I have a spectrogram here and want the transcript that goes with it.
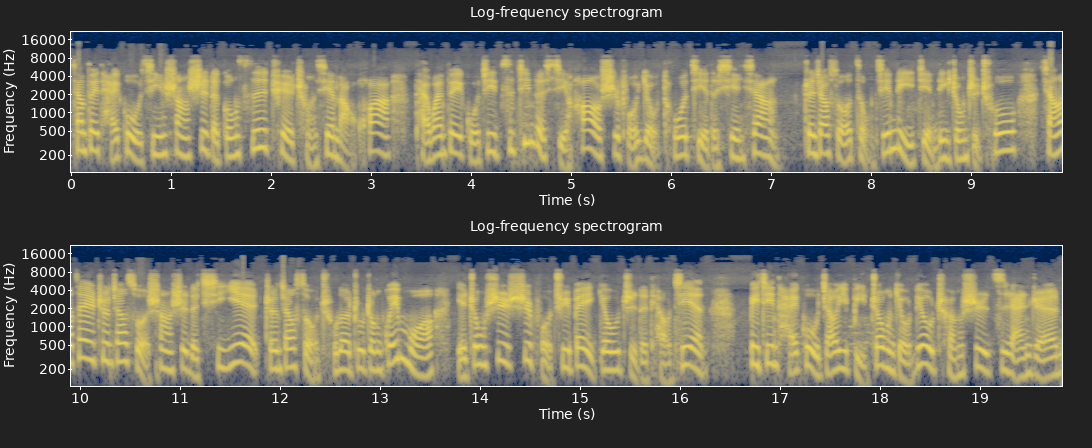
相对台股新上市的公司却呈现老化，台湾对国际资金的喜好是否有脱节的现象？证交所总经理简历中指出，想要在证交所上市的企业，证交所除了注重规模，也重视是否具备优质的条件。毕竟台股交易比重有六成是自然人，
